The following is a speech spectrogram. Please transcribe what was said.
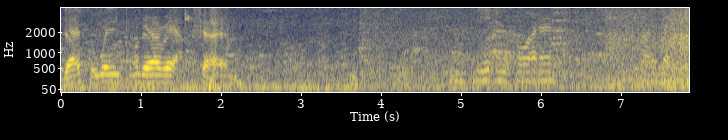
just wait on their reaction three and four. Toilet.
